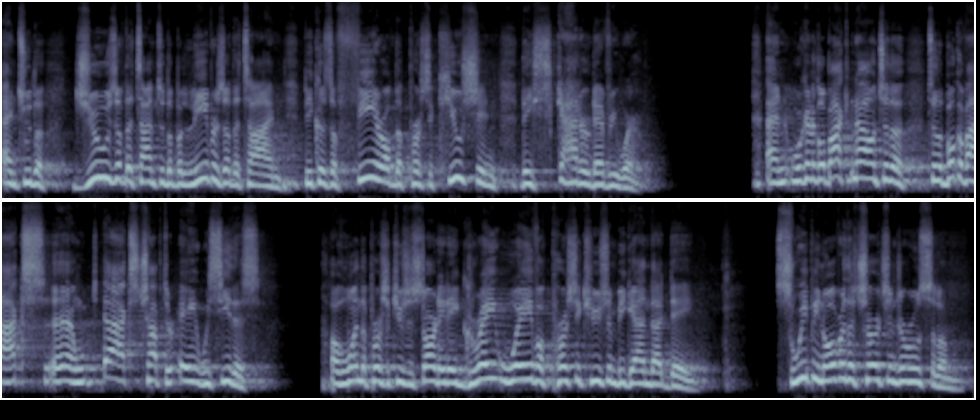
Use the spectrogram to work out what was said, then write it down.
And to the Jews of the time, to the believers of the time, because of fear of the persecution, they scattered everywhere. And we're going to go back now to the, to the book of Acts, and Acts chapter 8, we see this of when the persecution started. A great wave of persecution began that day, sweeping over the church in Jerusalem.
